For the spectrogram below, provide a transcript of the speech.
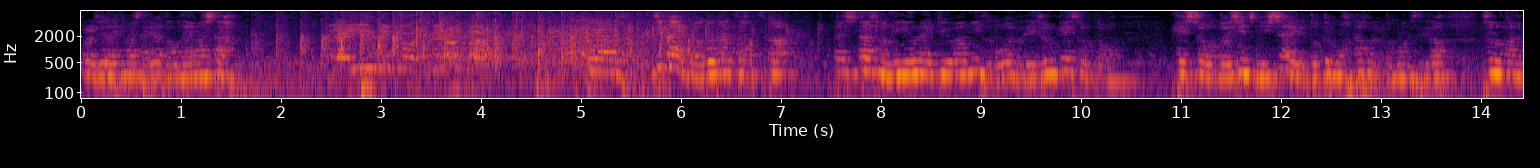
ご来場いただきましてありがとうございました、いやいい準備を決められたよえー次回では5月20日私たちのミニフライ級は人数が多いので準決勝と決勝と1日2試合でとてもタフだと思うんですけどその間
